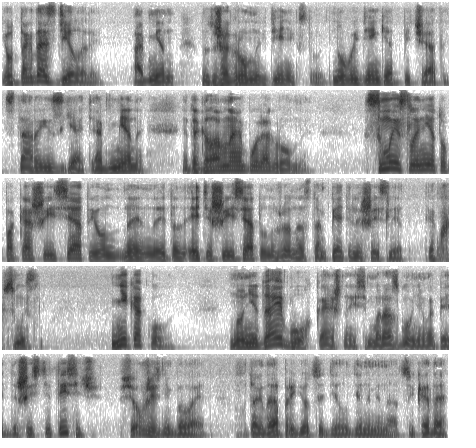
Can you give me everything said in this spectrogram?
И вот тогда сделали обмен. Но это же огромных денег стоит. Новые деньги отпечатать, старые изъять, обмены. Это головная боль огромная. Смысла нету пока 60, и он, это, эти 60, он уже у нас там 5 или 6 лет. Какой смысл? Никакого. Но не дай бог, конечно, если мы разгоним опять до 6 тысяч, все в жизни бывает, тогда придется делать деноминацию. И когда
